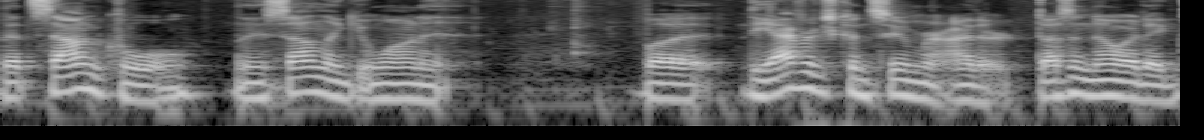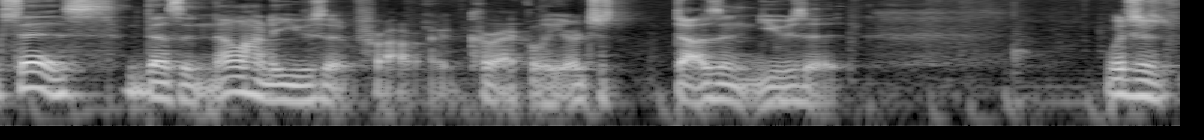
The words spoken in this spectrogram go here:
that sound cool. They sound like you want it. But the average consumer either doesn't know it exists, doesn't know how to use it correctly, or just doesn't use it. Which is,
